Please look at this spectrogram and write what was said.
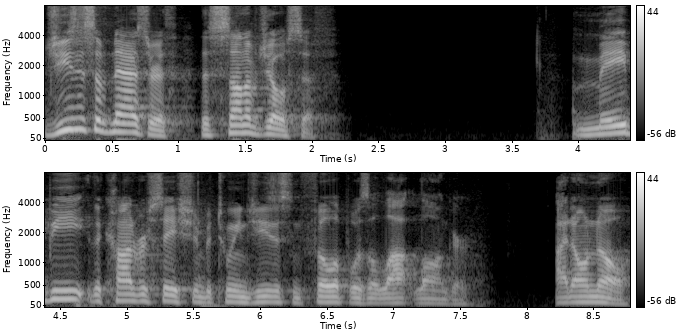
Jesus of Nazareth, the son of Joseph. Maybe the conversation between Jesus and Philip was a lot longer. I don't know.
